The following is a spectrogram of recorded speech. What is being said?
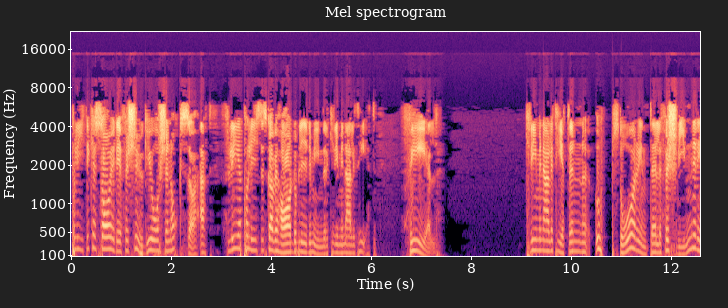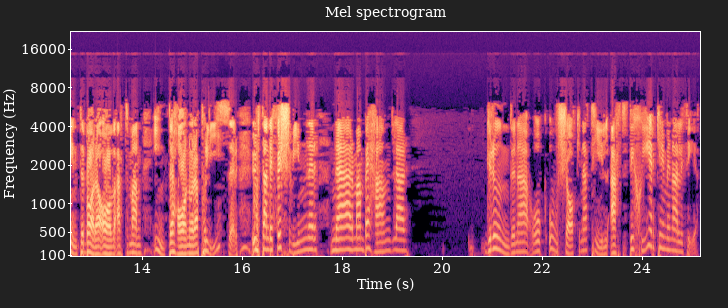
politiker sa ju det för 20 år sedan också, att fler poliser ska vi ha, då blir det mindre kriminalitet. Fel kriminaliteten uppstår inte eller försvinner inte bara av att man inte har några poliser, utan det försvinner när man behandlar grunderna och orsakerna till att det sker kriminalitet.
